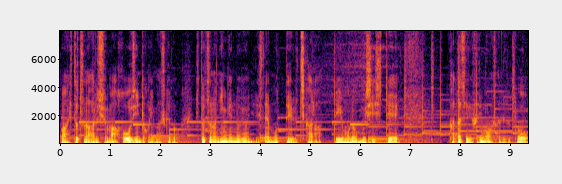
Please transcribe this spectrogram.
まあ一つのある種、まあ法人とか言いますけど、一つの人間のようにですね、持っている力っていうものを無視して、形に振り回されると、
